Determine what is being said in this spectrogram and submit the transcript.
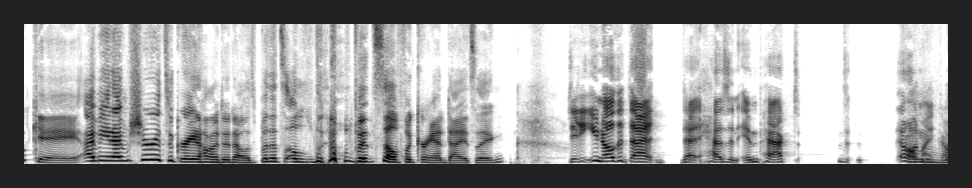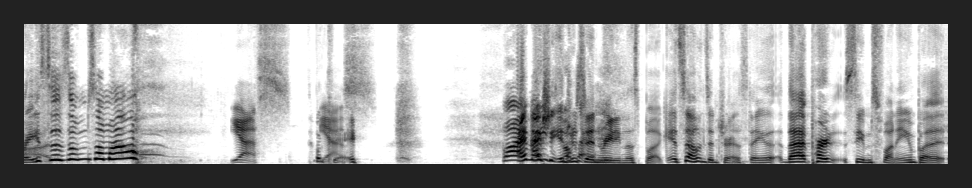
okay. I mean, I'm sure it's a great haunted house, but it's a little bit self-aggrandizing Didn't you know that that that has an impact? Oh on my god! racism somehow. Yes. Yes. But I'm actually interested okay. in reading this book. It sounds interesting. That part seems funny, but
